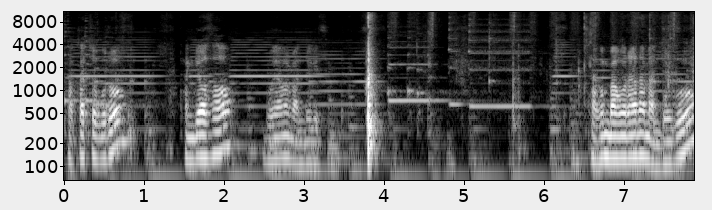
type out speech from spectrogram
바깥쪽으로 당겨서 모양을 만들겠습니다. 작은 방울 하나 만들고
